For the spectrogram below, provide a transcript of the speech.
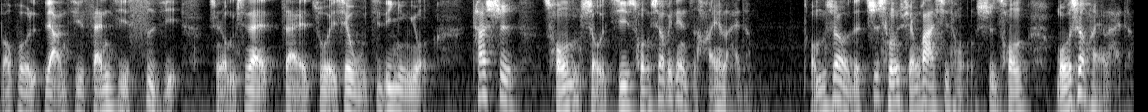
包括两 G、三 G、四 G，甚至我们现在在做一些五 G 的应用，它是从手机、从消费电子行业来的，我们所有的支撑悬挂系统是从摩托车行业来的，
